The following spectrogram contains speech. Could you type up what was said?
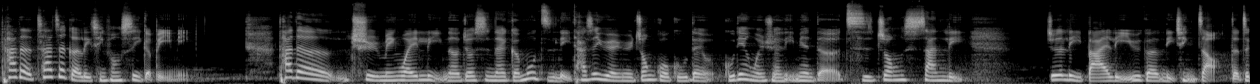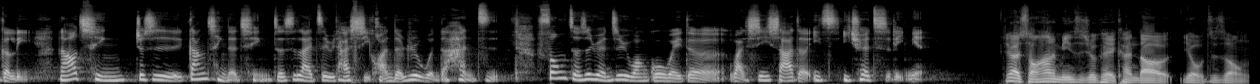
他的他这个李勤峰是一个笔名。他的取名为李呢，就是那个木子李，它是源于中国古典古典文学里面的词中山李，就是李白、李煜跟李清照的这个李。然后琴就是钢琴的琴，则是来自于他喜欢的日文的汉字。风则是源自于王国维的《浣溪沙》的一一阙词里面。现在从他的名字就可以看到有这种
